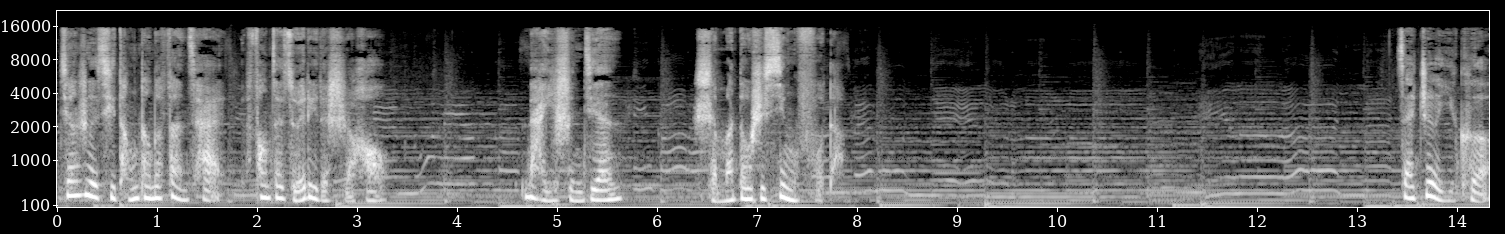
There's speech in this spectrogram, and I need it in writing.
将热气腾腾的饭菜放在嘴里的时候，那一瞬间，什么都是幸福的。在这一刻，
